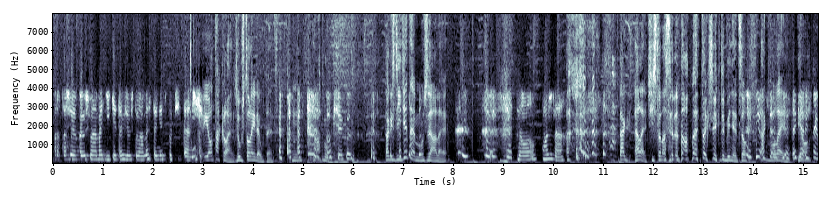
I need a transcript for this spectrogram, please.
protože my už máme dítě, takže už to máme stejně spočítaný. Jo, takhle, že už to nejde utéct. Hm. Už jako, tak s dítětem možná ne. no, možná. Tak hele, číslo na sebe máme, takže kdyby něco, tak volej. Tak já Jo, když tak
